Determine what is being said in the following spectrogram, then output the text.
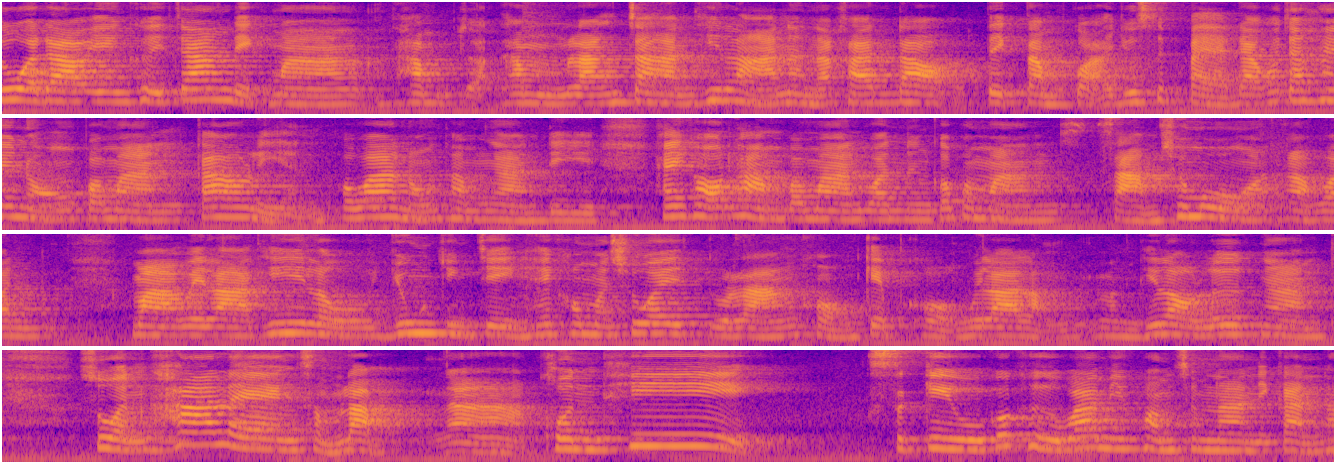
ตัวดาวเองเคยจ้างเด็กมาทำทำล้างจานที่ร้านอะนะคะดาวเด็กต่ำกว่าอายุ 18 ดาวก็จะให้น้องประมาณ 9 เหรียญเพราะว่าน้องทำงานดี ให้เขาทำประมาณวันหนึ่งก็ประมาณ 3 ชั่วโมงอะค่ะวันมาเวลาที่เรายุ่งจริง ๆ ให้เขามาช่วยล้างของเก็บของเวลาหลังหลังที่เราเลิกงาน ส่วนค่าแรงสำหรับคนที่ สกิลก็คือว่ามีความชำนาญในการท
